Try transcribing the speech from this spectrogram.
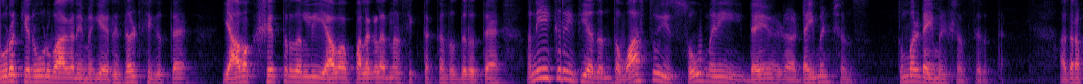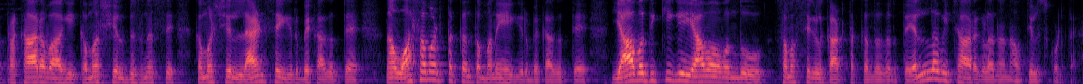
ನೂರಕ್ಕೆ ನೂರು ಭಾಗ ನಿಮಗೆ ರಿಸಲ್ಟ್ ಸಿಗುತ್ತೆ. ಯಾವ ಕ್ಷೇತ್ರದಲ್ಲಿ ಯಾವ ಫಲಗಳನ್ನು ಸಿಗ್ತಕ್ಕಂಥದ್ದು ಇರುತ್ತೆ. ಅನೇಕ ರೀತಿಯಾದಂಥ ವಾಸ್ತು ಈಸ್ ಸೋ ಮೆನಿ ಡೈ ಡೈಮೆನ್ಷನ್ಸ್ ತುಂಬ ಡೈಮೆನ್ಷನ್ಸ್ ಇರುತ್ತೆ. ಅದರ ಪ್ರಕಾರವಾಗಿ ಕಮರ್ಷಿಯಲ್ ಬಿಸ್ನೆಸ್ ಕಮರ್ಷಿಯಲ್ ಲ್ಯಾಂಡ್ಸ್ ಹೇಗಿರಬೇಕಾಗುತ್ತೆ. ನಾವು ವಾಸ ಮಾಡ್ತಕ್ಕಂಥ ಮನೆ ಹೇಗಿರಬೇಕಾಗುತ್ತೆ. ಯಾವ ದಿಕ್ಕಿಗೆ ಯಾವ ಒಂದು ಸಮಸ್ಯೆಗಳು ಕಾಡ್ತಕ್ಕಂಥದ್ದು ಇರುತ್ತೆ. ಎಲ್ಲ ವಿಚಾರಗಳನ್ನು ನಾವು ತಿಳಿಸ್ಕೊಡ್ತೇವೆ.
